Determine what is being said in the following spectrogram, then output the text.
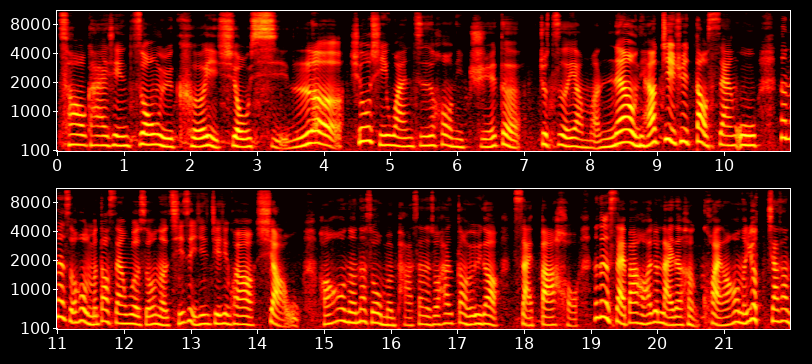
超开心，终于可以休息了。休息完之后，你觉得？就这样嘛？No，你还要继续到山屋。那那时候我们到山屋的时候呢，其实已经接近快要下午。然后呢，那时候我们爬山的时候，他刚好又遇到塞巴猴。那这个塞巴猴他就来得很快，然后呢又加上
